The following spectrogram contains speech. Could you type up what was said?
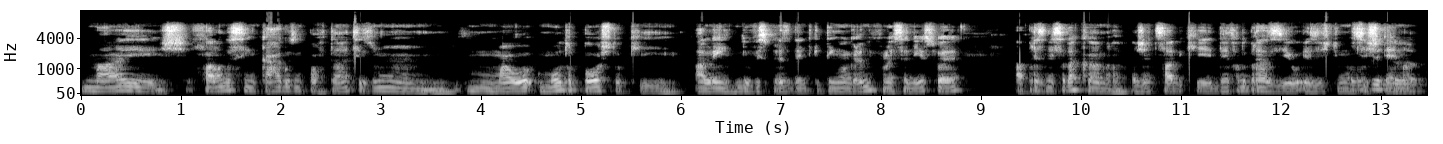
Mas, falando assim, em cargos importantes, um, uma, um outro posto que, além do vice-presidente, que tem uma grande influência nisso, é a presidência da Câmara. A gente sabe que dentro do Brasil existe um sistema.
